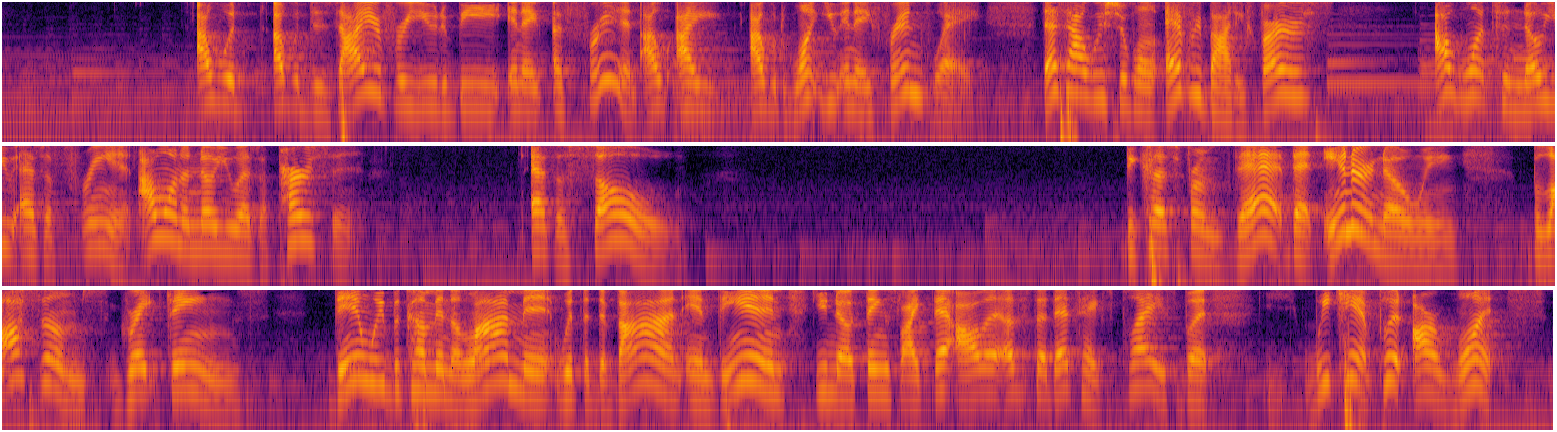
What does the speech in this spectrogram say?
I would I would desire for you to be in a, a friend. I, I I would want you in a friend way. That's how we should want everybody first. I want to know you as a friend. I want to know you as a person, as a soul. Because from that, that inner knowing blossoms great things. Then we become in alignment with the divine, and then, you know, things like that, all that other stuff that takes place. But we can't put our wants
